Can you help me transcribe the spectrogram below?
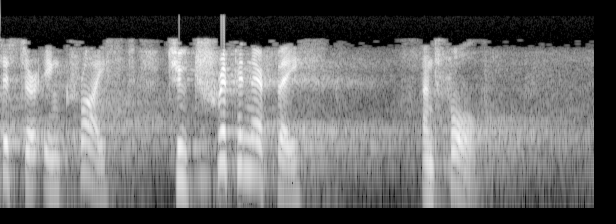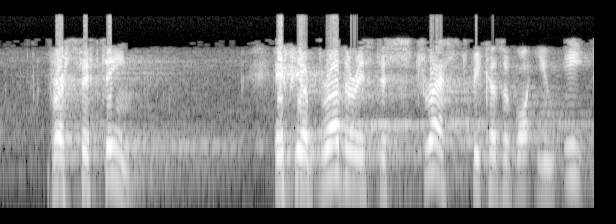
sister in Christ to trip in their faith and fall. Verse 15. If your brother is distressed because of what you eat,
